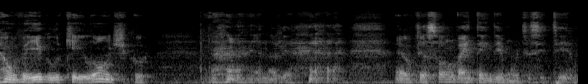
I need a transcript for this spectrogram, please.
É um veículo queilôntico. é, é, o pessoal não vai entender muito esse termo.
